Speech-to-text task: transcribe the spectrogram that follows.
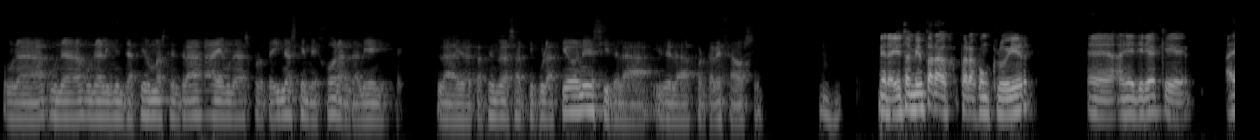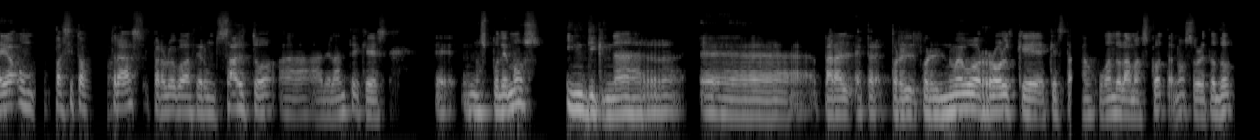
una, una, una, alimentación más centrada en unas proteínas que mejoran también la hidratación de las articulaciones y de la, y de la fortaleza ósea. Mira, yo también para, para concluir, eh, añadiría que hay un pasito atrás para luego hacer un salto adelante, que es, eh, nos podemos indignar eh, para eh, por, el, por, el, nuevo rol que, que, están jugando la mascota, ¿no? Sobre todo,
